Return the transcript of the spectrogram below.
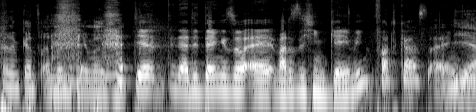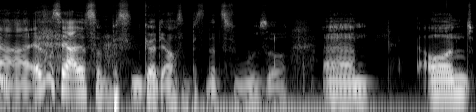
bei einem ganz anderen Thema sind. Die, die, die, denken so, ey, war das nicht ein Gaming-Podcast eigentlich? Ja, es ist ja alles so ein bisschen, gehört ja auch so ein bisschen dazu. So. Ähm, und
